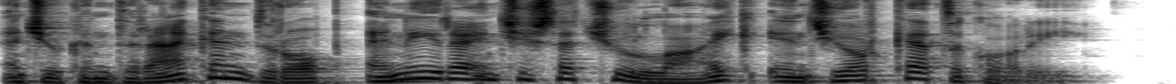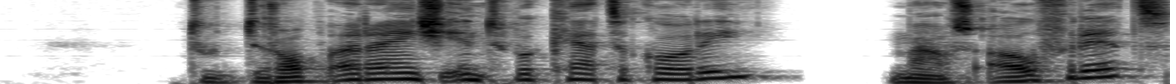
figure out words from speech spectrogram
And you can drag and drop any ranges that you like into your category. To drop a range into a category, mouse over it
